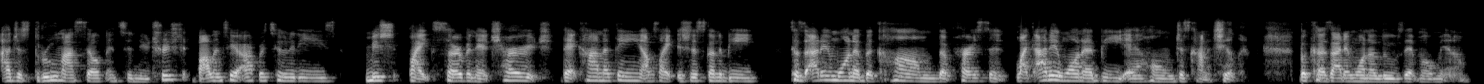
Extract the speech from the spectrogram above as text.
I just threw myself into nutrition, volunteer opportunities, mission, like serving at church, that kind of thing. I was like, it's just gonna be because I didn't want to become the person, like I didn't want to be at home just kind of chilling because I didn't want to lose that momentum.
